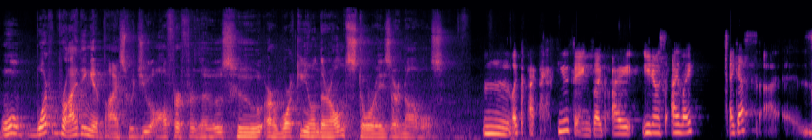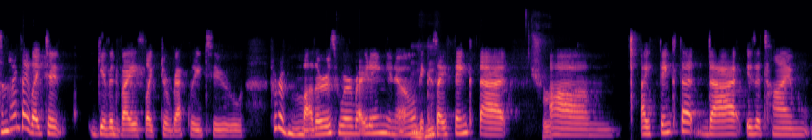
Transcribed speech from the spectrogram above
Well, what writing advice would you offer for those who are working on their own stories or novels? Mm, like a few things. Like I, you know, I like. I guess uh, sometimes I like to give advice like directly to sort of mothers who are writing. You know, mm-hmm. because I think that. Sure. Um, I think that that is a time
